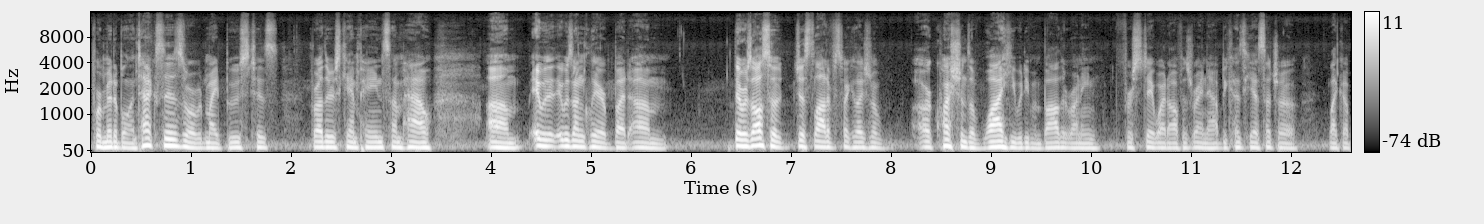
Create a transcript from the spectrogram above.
formidable in Texas, or it might boost his brother's campaign somehow. Um, it was it was unclear, but um, there was also just a lot of speculation of or questions of why he would even bother running for statewide office right now because he has such a like a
